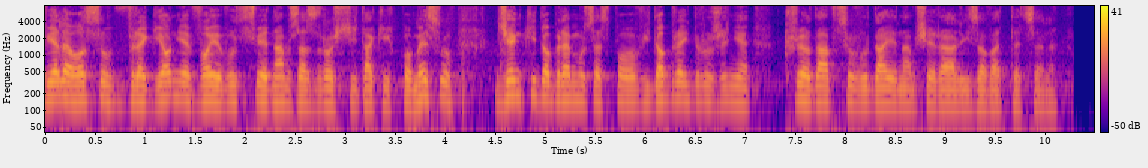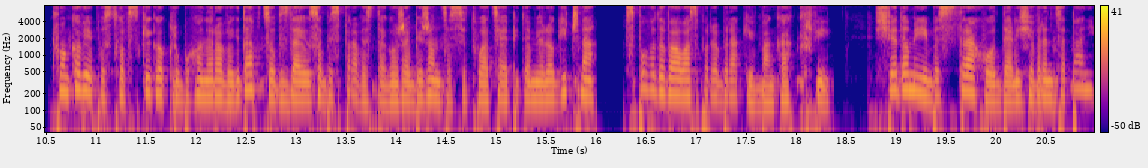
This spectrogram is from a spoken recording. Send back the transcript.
Wiele osób w regionie, w województwie nam zazdrości takich pomysłów. Dzięki dobremu zespołowi, dobrej drużynie krwiodawców udaje nam się realizować te cele. Członkowie Pustkowskiego Klubu Honorowych Dawców zdają sobie sprawę z tego, że bieżąca sytuacja epidemiologiczna spowodowała spore braki w bankach krwi. Świadomie i bez strachu oddali się w ręce pań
